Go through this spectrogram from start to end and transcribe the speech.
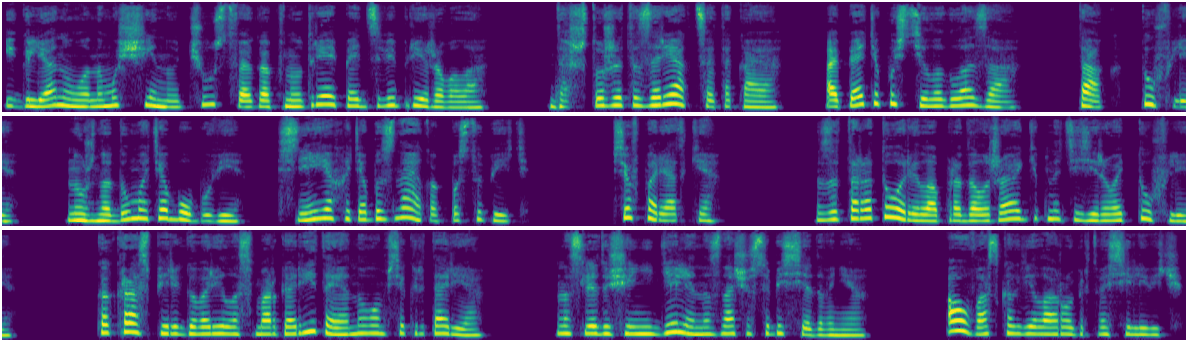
и глянула на мужчину, чувствуя, как внутри опять завибрировала. «Да что же это за реакция такая?» Опять опустила глаза. «Так, туфли. Нужно думать об обуви. С ней я хотя бы знаю, как поступить. Все в порядке». Затараторила, продолжая гипнотизировать туфли. Как раз переговорила с Маргаритой о новом секретаре. На следующей неделе назначу собеседование. А у вас как дела, Роберт Васильевич?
